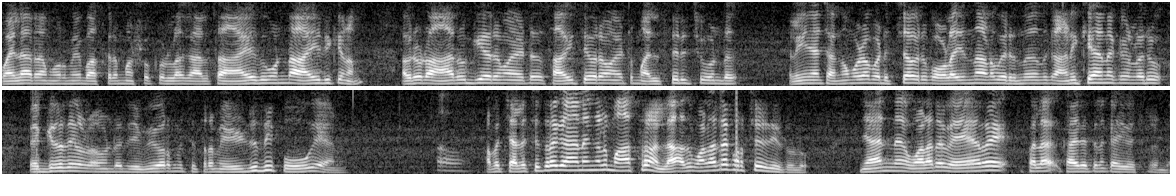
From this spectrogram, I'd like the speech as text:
വയലാർ രാമോർമ്മ ഭാസ്കരൻ മാഷൊക്കെ ഉള്ള കാലത്ത് ആയതുകൊണ്ടായിരിക്കണം അവരോട് ആരോഗ്യപരമായിട്ട് സാഹിത്യപരമായിട്ട് മത്സരിച്ചുകൊണ്ട് അല്ലെങ്കിൽ ഞാൻ ചങ്ങമ്പുഴ പഠിച്ച ഒരു കോളേജിൽ നിന്നാണ് വരുന്നതെന്ന് കാണിക്കാനൊക്കെ ഉള്ളൊരു വ്യഗ്രതയുള്ളതുകൊണ്ട് രവിവർമ്മ ചിത്രം എഴുതി പോവുകയാണ്. അപ്പോൾ ചലച്ചിത്ര ഗാനങ്ങൾ മാത്രമല്ല അത് വളരെ കുറച്ച് എഴുതിയിട്ടുള്ളൂ. ഞാൻ വളരെ വേറെ പല കാര്യത്തിലും കൈവച്ചിട്ടുണ്ട്.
